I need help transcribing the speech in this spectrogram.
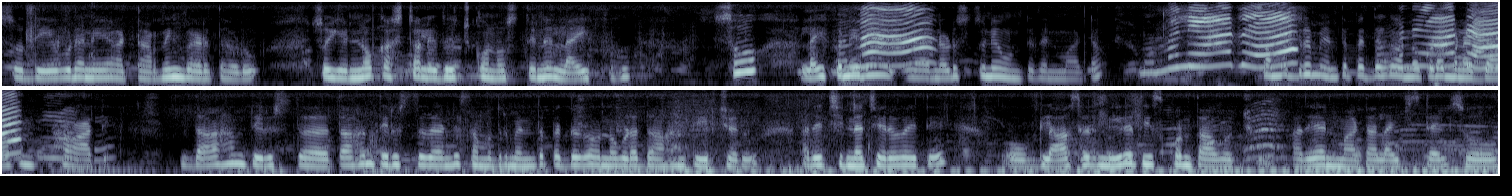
సో దేవుడు అనే ఆ టర్నింగ్ పెడతాడు. సో ఎన్నో కష్టాలు ఎదుర్చుకొని వస్తేనే లైఫ్. సో లైఫ్ అనేది నడుస్తూనే ఉంటుంది సముద్రం ఎంత పెద్దగా ఉన్నా కూడా మన దాహం ఆటే దాహం తీరుస్తా దాహం తీరుస్తుందండి సముద్రం ఎంత పెద్దగా ఉన్నా కూడా దాహం తీర్చదు. అదే చిన్న చెరువు అయితే ఓ గ్లాసు నీళ్ళు తీసుకొని తాగొచ్చు. అదే అన్నమాట లైఫ్ స్టైల్. సో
